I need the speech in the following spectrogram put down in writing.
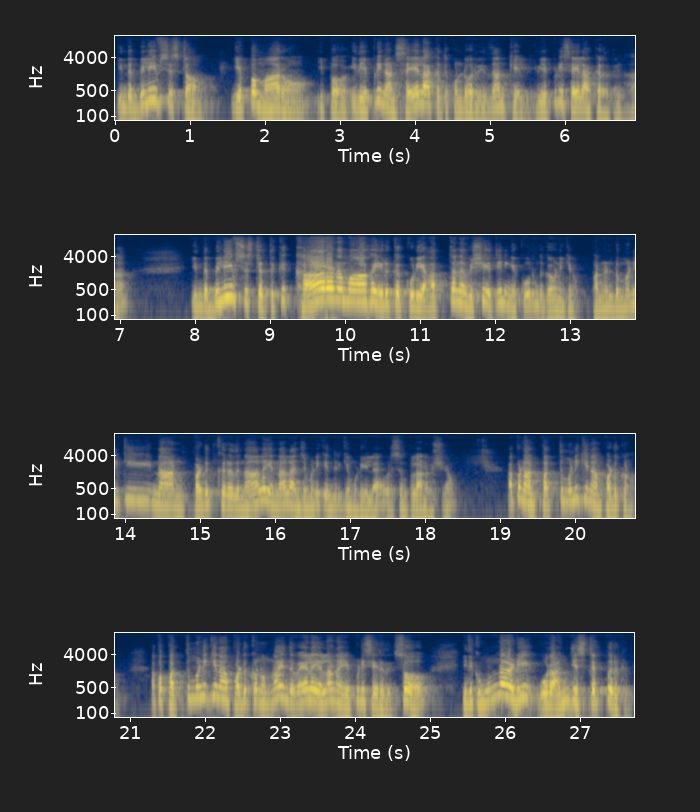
இந்த பிலீஃப் சிஸ்டம் எப்போ மாறும்? இப்போது இது எப்படி நான் செயலாக்கத்துக்கு கொண்டு வருது? இதுதான் கேள்வி. இது எப்படி செயலாக்கிறதுக்குன்னா இந்த பிலீஃப் சிஸ்டத்துக்கு காரணமாக இருக்கக்கூடிய அத்தனை விஷயத்தையும் நீங்கள் கூர்ந்து கவனிக்கணும். பன்னெண்டு மணிக்கு நான் படுக்கிறதுனால என்னால் அஞ்சு மணிக்கு எந்திரிக்க முடியல ஒரு சிம்பிளான விஷயம். அப்போ நான் பத்து மணிக்கு நான் படுக்கணும். அப்போ பத்து மணிக்கு நான் படுக்கணும்னா இந்த வேலையெல்லாம் நான் எப்படி செய்கிறது ஸோ இதுக்கு முன்னாடி ஒரு அஞ்சு ஸ்டெப் இருக்குது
